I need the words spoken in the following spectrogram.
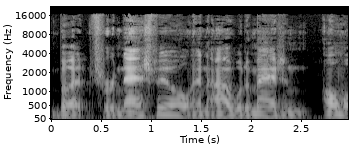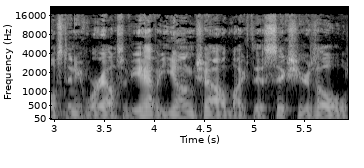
but for Nashville, and I would imagine almost anywhere else, if you have a young child like this, six years old,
